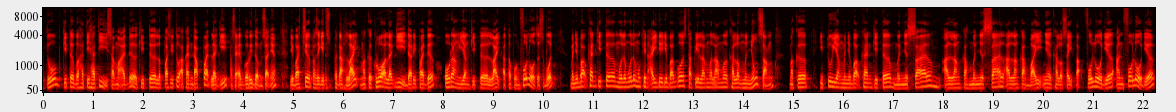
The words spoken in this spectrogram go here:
itu kita berhati-hati sama ada kita lepas itu akan dapat lagi pasal algoritma ustaz ya dia baca pasal kita pernah like maka keluar lagi daripada orang yang kita like ataupun follow tersebut menyebabkan kita mula-mula mungkin idea dia bagus tapi lama-lama kalau menyongsang maka itu yang menyebabkan kita menyesal alangkah menyesal alangkah baiknya kalau saya tak follow dia unfollow dia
